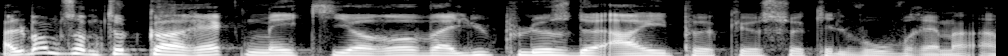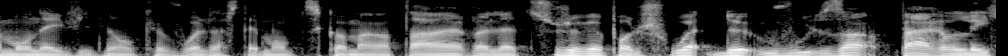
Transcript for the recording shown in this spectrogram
album somme toute correct, mais qui aura valu plus de hype que ce qu'il vaut vraiment, à mon avis. Donc voilà, c'était mon petit commentaire là-dessus. Je n'avais pas le choix de vous en parler.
